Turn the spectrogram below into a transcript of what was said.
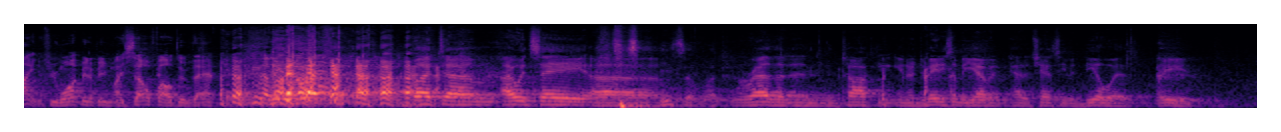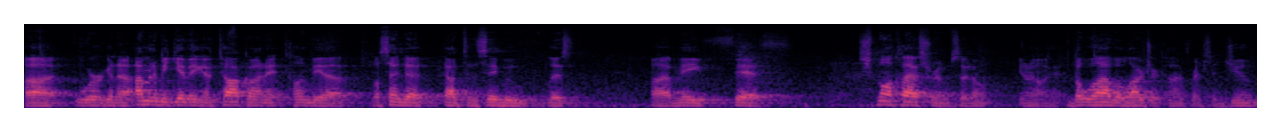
Polite. If you want me to be myself, I'll do that. But um, I would say, uh, rather than talking, you know, debating something you haven't had a chance to even deal with, read, uh, we're gonna, I'm gonna be giving a talk on it Columbia. I'll send it out to the SABEW list, uh, May 5th. Small classroom, so don't, you know, but we'll have a larger conference in June.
